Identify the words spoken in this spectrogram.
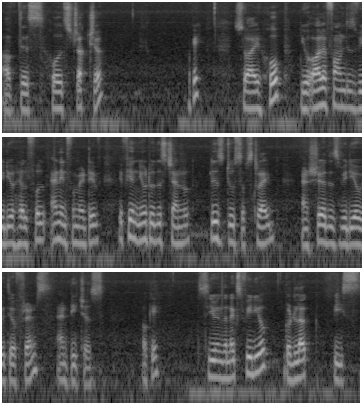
of this whole structure. Okay? So i hope you all have found this video helpful and informative. If you're new to this channel please do subscribe and share this video with your friends and teachers. Okay? See you in the next video. Good luck. Peace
